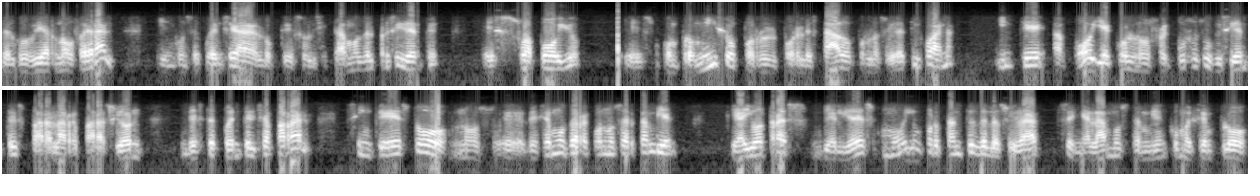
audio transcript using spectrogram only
del gobierno federal. Y en consecuencia lo que solicitamos del presidente es su apoyo, es su compromiso por, por el Estado, por la ciudad de Tijuana y que apoye con los recursos suficientes para la reparación este puente El Chaparral, sin que esto nos eh, dejemos de reconocer también que hay otras vialidades muy importantes de la ciudad, señalamos también como ejemplo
